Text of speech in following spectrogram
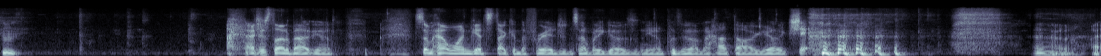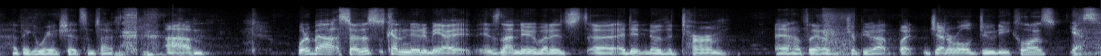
Hmm. I just thought about you know somehow one gets stuck in the fridge and somebody goes and you know puts it on their hot dog. You're like shit. I, I, think of weird shit sometimes. Um, what about? So this is kind of new to me. I it's not new, but it's uh, I didn't know the term, and hopefully I don't trip you up. But general duty clause. Yes.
